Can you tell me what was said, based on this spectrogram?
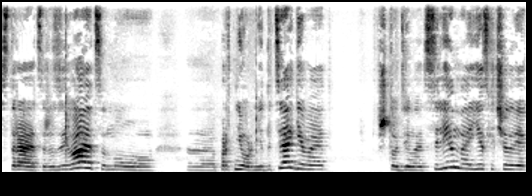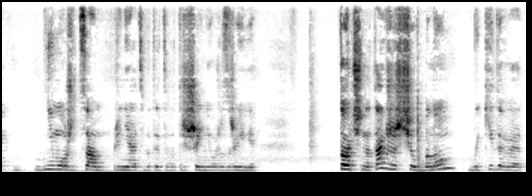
старается, развивается, но э, партнер не дотягивает. Что делает Вселенная, если человек не может сам принять вот это вот решение о разрыве? Точно так же щелбаном выкидывает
